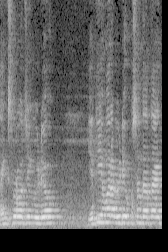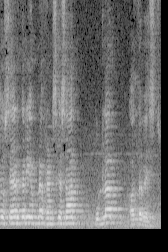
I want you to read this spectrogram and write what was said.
थैंक्स फॉर वॉचिंग वीडियो यदि हमारा वीडियो पसंद आता है तो शेयर करिए अपने फ्रेंड्स के साथ। Good luck all the best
